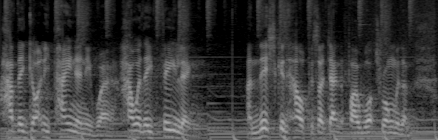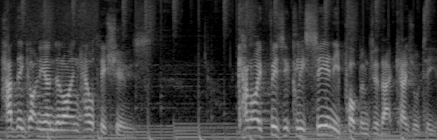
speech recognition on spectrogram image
have they got any pain anywhere? How are they feeling? And this can help us identify what's wrong with them. Have they got any underlying health issues? Can I physically see any problems with that casualty?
